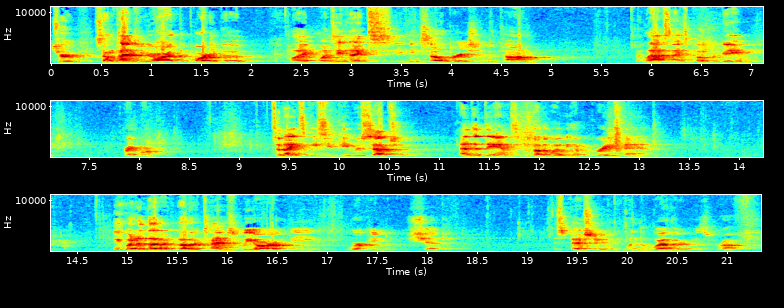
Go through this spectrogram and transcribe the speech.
True, sometimes we are at the party boat, like Wednesday night's evening celebration with Tom, last night's poker game, right Mark? Tonight's ECP reception, and the dance, and by the way, we have a great band. But at other, other times, we are the working ship, especially when the weather is rough.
